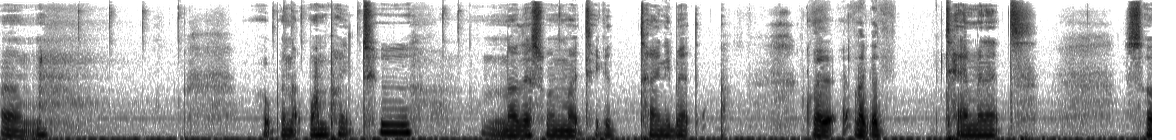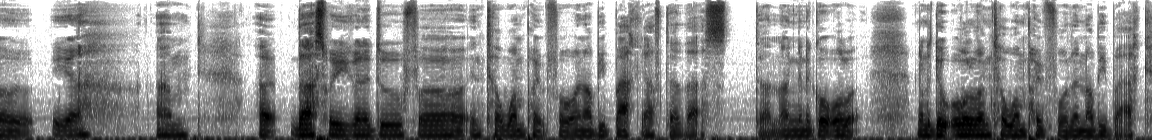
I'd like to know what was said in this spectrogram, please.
Um, open up 1.2. Now this one might take a tiny bit quite like a 10 minutes. So yeah um uh, that's what you're gonna do for until 1.4 and I'll be back after that's done. I'm gonna go all I'm gonna do all of them till 1.4 then I'll be back.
